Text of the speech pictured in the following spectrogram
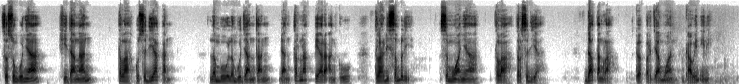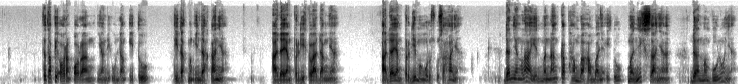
sesungguhnya hidangan telah kusediakan, lembu-lembu jantan dan ternak piaraanku telah disembeli, semuanya telah tersedia. Datanglah ke perjamuan kawin ini. Tetapi orang-orang yang diundang itu tidak mengindahkannya. Ada yang pergi ke ladangnya, ada yang pergi mengurus usahanya. Dan yang lain menangkap hamba-hambanya itu, menyiksanya, dan membunuhnya.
